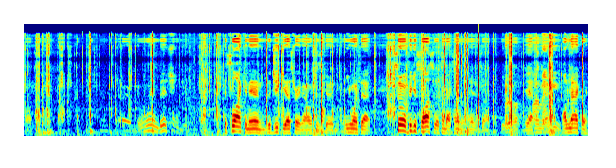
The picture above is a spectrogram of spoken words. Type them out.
hold on. Alright, Go in, bitch. It's locking in the GPS right now, which is good. You want that. So if it gets lost, it'll come back home and hit it, so. Yeah. Automatically. Automatically.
